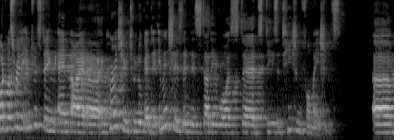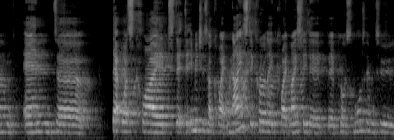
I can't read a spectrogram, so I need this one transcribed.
What was really interesting, and I uh, encourage you to look at the images in this study, was that these adhesion formations. Um, and uh, that was quite, the, the, images are quite nice, they correlate quite nicely the, the post-mortem to,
